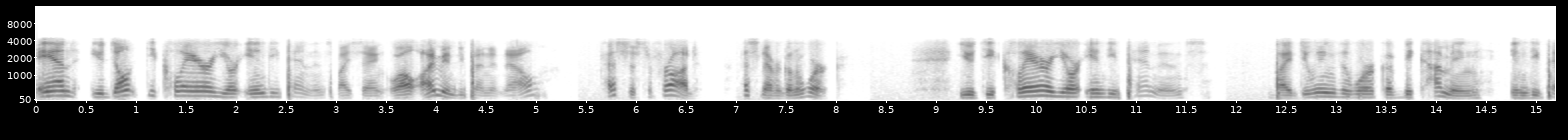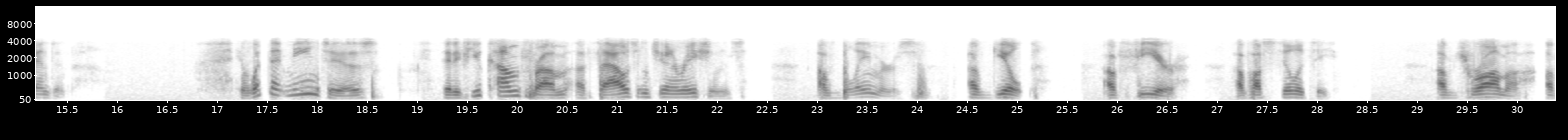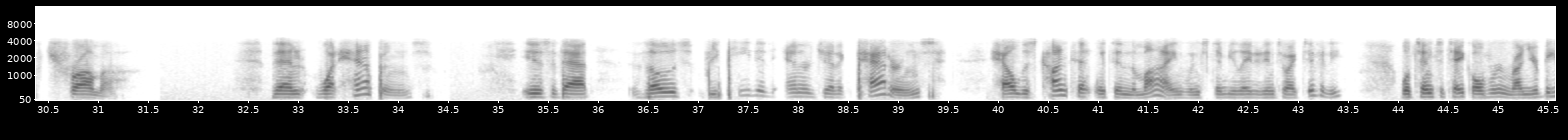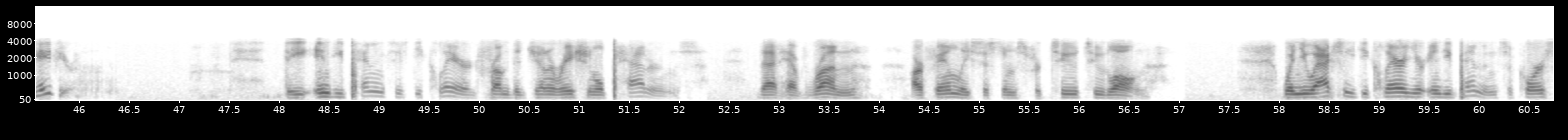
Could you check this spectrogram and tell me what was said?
And you don't declare your independence by saying, Well, I'm independent now. That's just a fraud. That's never going to work. You declare your independence by doing the work of becoming independent. And what that means is that if you come from a thousand generations of blamers, of guilt, of fear, of hostility, of drama, of trauma, then what happens is that those repeated energetic patterns held as content within the mind when stimulated into activity will tend to take over and run your behavior. The independence is declared from the generational patterns that have run our family systems for too, too long. When you actually declare your independence, of course,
